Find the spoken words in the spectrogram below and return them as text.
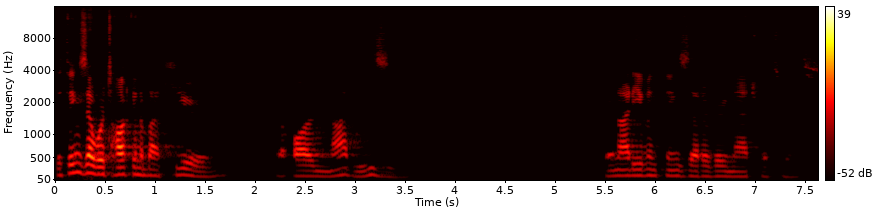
the things that we're talking about here are not easy. They're not even things that are very natural to us.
